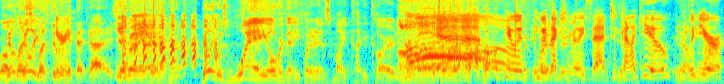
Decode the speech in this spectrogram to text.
Well, Bill- plus, Billy plus Billy hit that guy. Yeah, right, yeah, yeah. Billy was way over than he put in his Maika'i card. And, Oh, uh, Yeah. he was Took him he was right actually under. really sad, Yeah. kind of like you Yeah. with your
